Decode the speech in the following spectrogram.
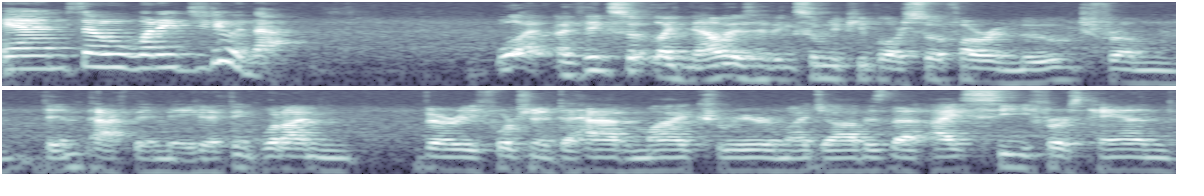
And so, what did you do with that? Well, I- think so. Like nowadays, I think so many people are so far removed from the impact they make. I think what I'm very fortunate to have in my career and my job is that I see firsthand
